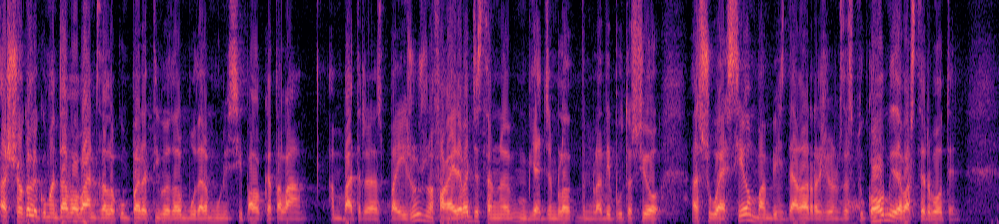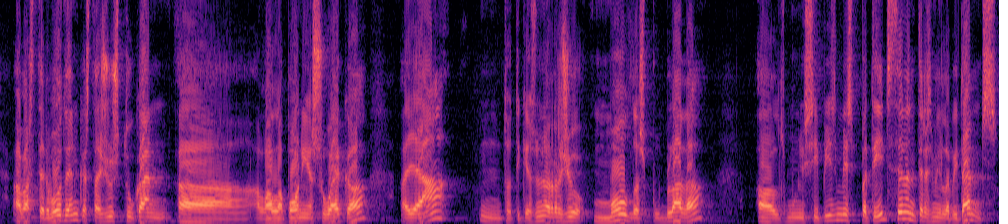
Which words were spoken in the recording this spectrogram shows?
Això que li comentava abans de la comparativa del model municipal català amb altres països, no fa gaire vaig estar en un viatge amb la, amb la Diputació a Suècia, on vam visitar les regions d'Estocolm i de Västerbotten. A Västerbotten, que està just tocant eh, a la Lapònia sueca, allà, mm, tot i que és una regió molt despoblada, els municipis més petits tenen 3.000 habitants.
